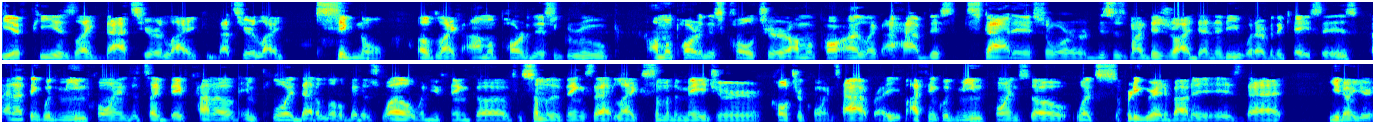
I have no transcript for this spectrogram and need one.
PFP is like that's your like that's your like signal of like I'm a part of this group I'm a part of this culture. I'm a part, I like, I have this status or this is my digital identity, whatever the case is. And I think with meme coins, it's like they've kind of employed that a little bit as well when you think of some of the things that like some of the major culture coins have, right? I think with meme coins though, what's pretty great about it is that you know you're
